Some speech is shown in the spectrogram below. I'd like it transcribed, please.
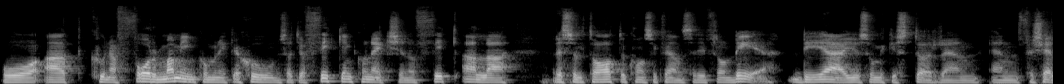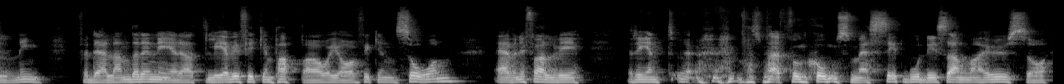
Och att kunna forma min kommunikation så att jag fick en connection och fick alla resultat och konsekvenser ifrån det. Det är ju så mycket större än, än försäljning. För där landade det ner att Levi fick en pappa och jag fick en son. Även ifall vi rent vad som här, funktionsmässigt bodde i samma hus och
